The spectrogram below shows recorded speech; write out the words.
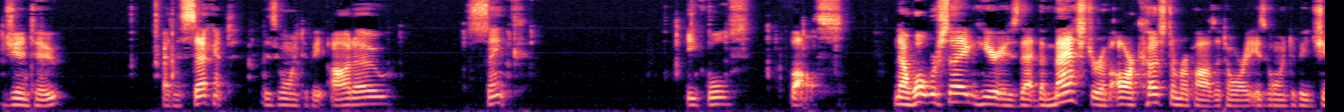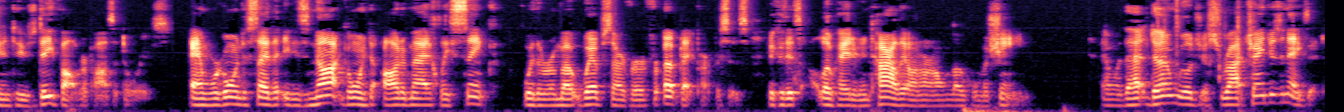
gentoo. And the second is going to be auto sync equals false. Now, what we're saying here is that the master of our custom repository is going to be Gentoo's default repositories. And we're going to say that it is not going to automatically sync with a remote web server for update purposes because it's located entirely on our own local machine. And with that done, we'll just write changes and exit.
